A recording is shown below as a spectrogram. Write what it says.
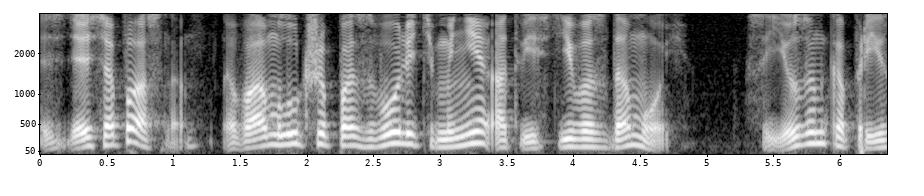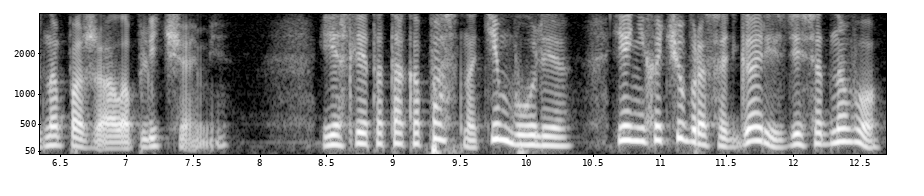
«Здесь опасно. Вам лучше позволить мне отвезти вас домой». Сьюзен капризно пожала плечами. «Если это так опасно, тем более. Я не хочу бросать Гарри здесь одного».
